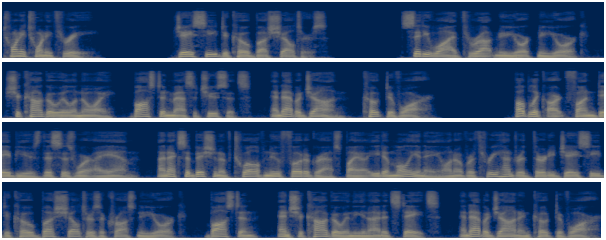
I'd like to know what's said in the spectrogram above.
2023. JCDecaux Bus Shelters. Citywide throughout New York, New York, Chicago, Illinois, Boston, Massachusetts, and Abidjan, Cote d'Ivoire. Public Art Fund debuts This Is Where I Am, an exhibition of 12 new photographs by Aida Muluneh on over 330 JCDecaux bus shelters across New York, Boston, and Chicago in the United States, and Abidjan in Cote d'Ivoire.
